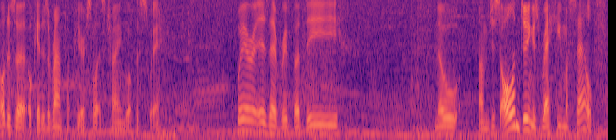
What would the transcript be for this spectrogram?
Oh, there's a okay. There's a ramp up here, so let's try and go up this way. Where is everybody? No, I'm just all I'm doing is wrecking myself.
